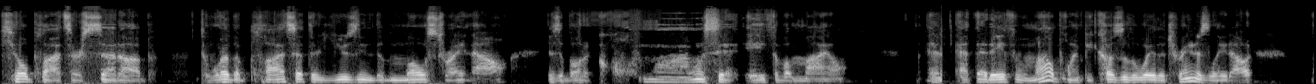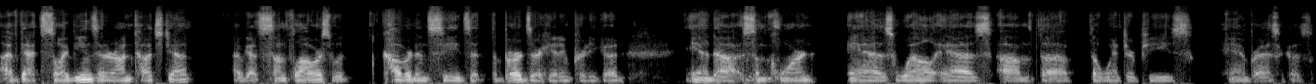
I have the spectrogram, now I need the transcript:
kill plots are set up to where the plots that they're using the most right now is about a I want to say an eighth of a mile. And at that eighth of a mile point, because of the way the terrain is laid out, I've got soybeans that are untouched yet. I've got sunflowers with covered in seeds that the birds are hitting pretty good, and uh, some corn, as well as um, the the winter peas and brassicas.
